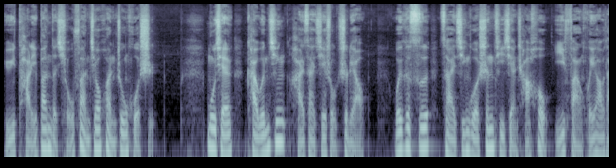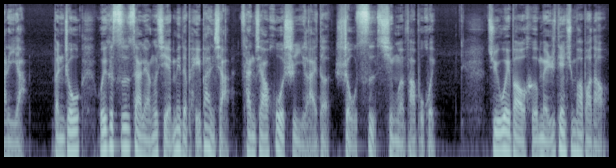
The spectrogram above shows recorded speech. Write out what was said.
与塔利班的囚犯交换中获释。目前，凯文金还在接受治疗。维克斯在经过身体检查后已返回澳大利亚。本周，维克斯在两个姐妹的陪伴下参加获释以来的首次新闻发布会。据《卫报》和《每日电讯报》报道，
